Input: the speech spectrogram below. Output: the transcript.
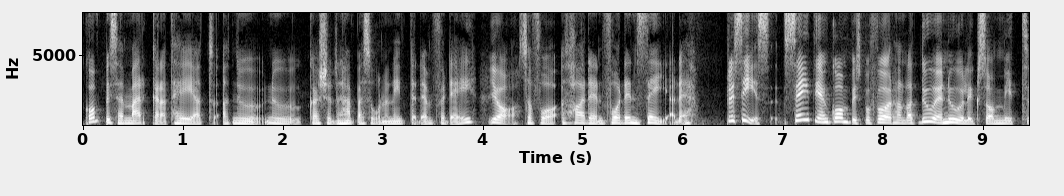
kompisen märker att hej, att, att nu, nu kanske den här personen inte är den för dig. Ja. Så får, har den, får den säga det. Precis. Säg till en kompis på förhand att du är nu liksom mitt,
